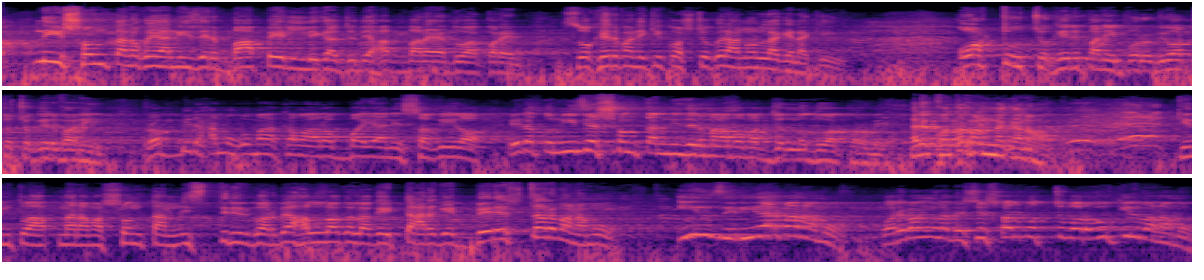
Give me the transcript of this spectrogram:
আপনি সন্তান হইয়া নিজের বাপের লিগা যদি হাত বাড়াইয়া দোয়া করেন, চোখের পানি কি কষ্ট করে আনন্দ লাগে নাকি? অট চোখের পানি পড়বি অট চোখের পানি। রব্বির হামহুমা কামা রব্বায়ানি সগীর। এটা তো নিজের সন্তান নিজের মা বাবার জন্য দোয়া করবে। আরে কথা কন না কেন? কিন্তু আপনার আমার সন্তান স্ত্রীর গর্বে হাল্লগে লগে টার্গেট বেরেস্টার বানামো, ইঞ্জিনিয়ার বানামো, পরে বাংলাদেশের সর্বোচ্চ বড় উকিল বানামো।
